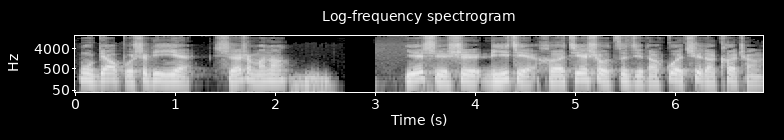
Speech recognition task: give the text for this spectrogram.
目标不是毕业，学什么呢？也许是理解和接受自己的过去的课程。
